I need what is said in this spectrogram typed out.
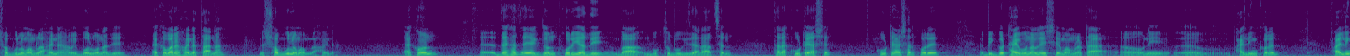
সবগুলো মামলা হয় না। আমি বলব না যে একেবারে হয় না তা না, যে সবগুলো মামলা হয় না। এখন দেখা যায় একজন ফরিয়াদি বা ভুক্তভোগী যারা আছেন তারা কোর্টে আসে। কোর্টে আসার পরে বিজ্ঞ ট্রাইব্যুনালে এসে মামলাটা উনি ফাইলিং করেন। ফাইলিং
